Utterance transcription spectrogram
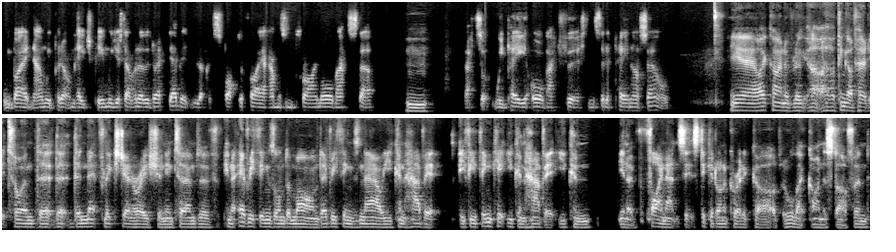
we buy it now and we put it on HP and we just have another direct debit. You look at Spotify, Amazon Prime, all that stuff. Mm. That's what we pay all that first instead of paying ourselves. Yeah, I kind of look. I think I've heard it termed the, the, the Netflix generation in terms of you know everything's on demand, everything's now. You can have it if you think it, you can have it. You can you know finance it stick it on a credit card all that kind of stuff and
